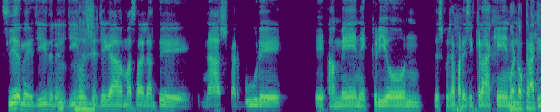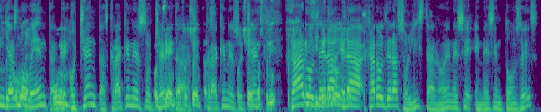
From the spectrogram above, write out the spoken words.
Sí, de Medellín, de Medellín. Los, llega más adelante Nash, Carbure, eh, Amén, Ecrión, después aparece Kraken. Bueno, Kraken ya es 90, 80, Kraken es 80, 80 Kraken es 80. Harold, era, era, Harold era solista, ¿no? En ese, en ese entonces.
